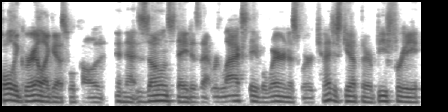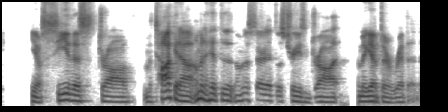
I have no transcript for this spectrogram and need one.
holy grail, I guess we'll call it, in that zone state is that relaxed state of awareness where can I just get up there, be free, you know, see this draw, I'm gonna talk it out, I'm gonna hit the, I'm gonna start at those trees and draw it, I'm gonna get up there and rip it.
